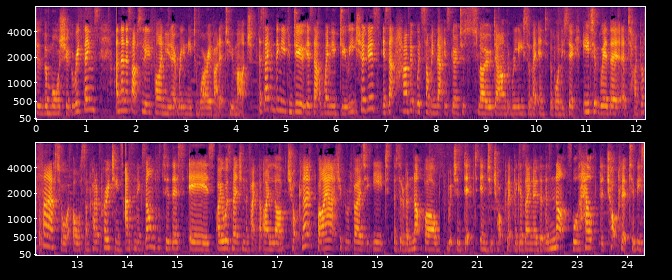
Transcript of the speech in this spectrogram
the, the, more sugary things, and then it's absolutely fine. You don't really need to worry about it too much. A second thing you can do is that when you do eat sugars, is that have it with something that is going to slow down the release of it into the body. So eat it with a, a type of fat or, or some kind of proteins. As an example to this is, I always mention the fact that I love chocolate, but I actually prefer to eat a sort of a nut bar which is dipped into chocolate because I know that the nuts will help the chocolate to be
